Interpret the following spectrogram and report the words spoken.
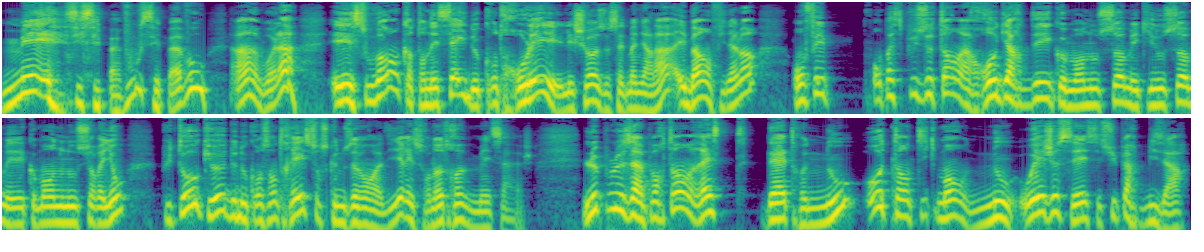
Mais si c'est pas vous, c'est pas vous, hein, voilà. Et souvent, quand on essaye de contrôler les choses de cette manière-là, eh ben, finalement, on fait on passe plus de temps à regarder comment nous sommes et qui nous sommes et comment nous nous surveillons, plutôt que de nous concentrer sur ce que nous avons à dire et sur notre message. Le plus important reste d'être nous, authentiquement nous. Oui, je sais, c'est super bizarre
